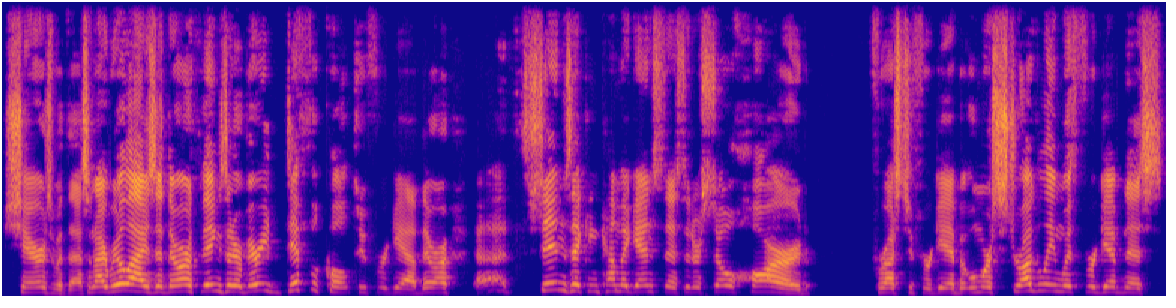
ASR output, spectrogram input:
shares with us. And I realize that there are things that are very difficult to forgive. There are uh, sins that can come against us that are so hard for us to forgive. But when we're struggling with forgiveness,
